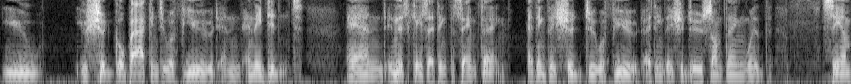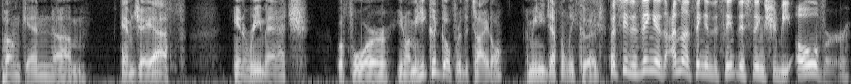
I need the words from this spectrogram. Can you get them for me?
you you should go back and do a feud and and they didn't. And in this case, I think the same thing. I think they should do a feud. I think they should do something with CM Punk and um, MJF in a rematch before, you know, I mean, he could go for the title. I mean, he definitely could. But see, the thing is, I'm not thinking the thing, this thing should be over.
